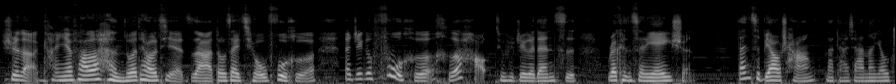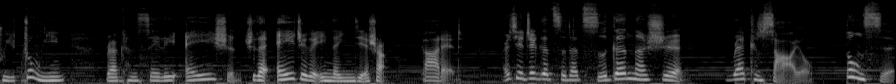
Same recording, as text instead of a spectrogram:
是的，侃爷发了很多条帖子啊，都在求复合。那这个复合和好就是这个单词 reconciliation，单词比较长，那大家呢要注意重音 reconciliation 是在 a 这个音的音节上。Got it。而且这个词的词根呢是 reconcile，动词，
